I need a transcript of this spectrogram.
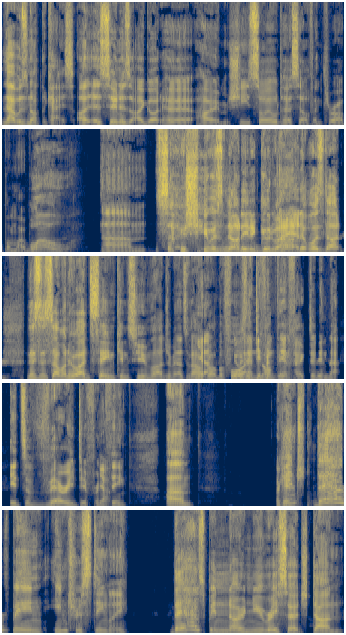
That was not the case. I, as soon as I got her home, she soiled herself and threw up on my wall. Whoa. Um, so she was not in a good way, and it was not. This is someone who I'd seen consume large amounts of Yeah, alcohol before and not be thing. affected in that. It's a very different Yeah. thing. Um, Okay. int- there has been, interestingly, there has been no new research done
